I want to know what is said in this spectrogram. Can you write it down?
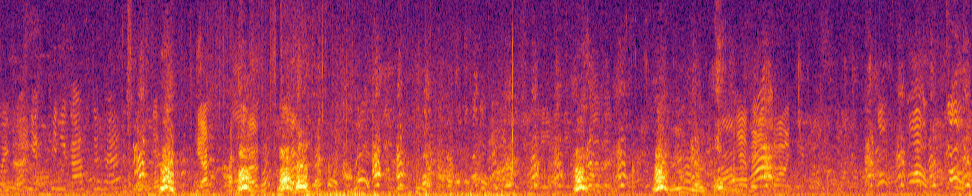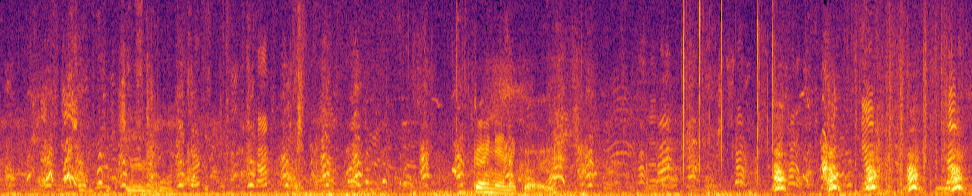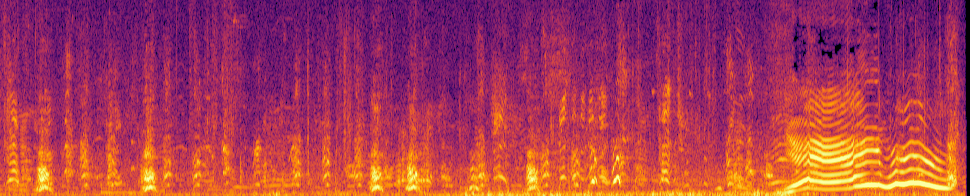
Sweeper. Oh, can you go after her? Yeah. Yeah, but Just cheering them Go, Nana, go. Yeah!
